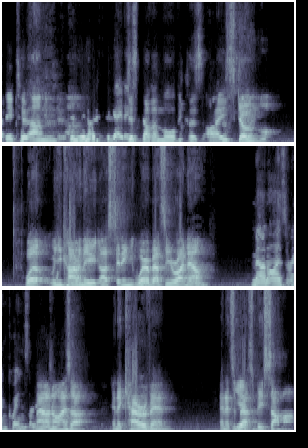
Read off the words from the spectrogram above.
I need to, I need to um, discover more because I Let's go more. Well, you're currently uh, sitting. Whereabouts are you right now? Mount Isa in Queensland. Mount Isa in a caravan, and it's about Yeah. to be summer.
